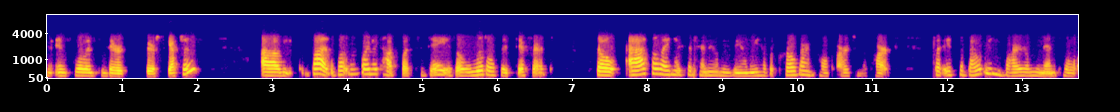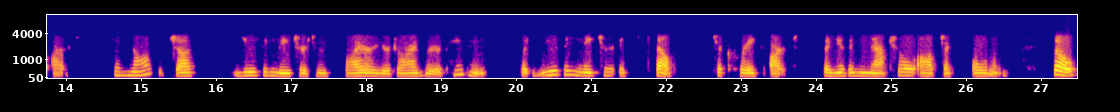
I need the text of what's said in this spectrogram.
to influence their, their sketches. Um, but what we're going to talk about today is a little bit different. So at the Langley Centennial Museum, we have a program called Art in the Park, but it's about environmental art. So not just using nature to inspire your drawing or your painting, but using nature itself to create art. So using natural objects only. So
